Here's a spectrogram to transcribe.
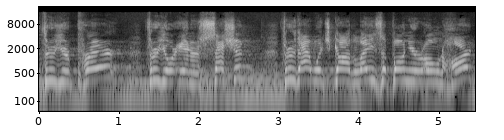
Through your prayer, through your intercession, through that which God lays upon your own heart,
